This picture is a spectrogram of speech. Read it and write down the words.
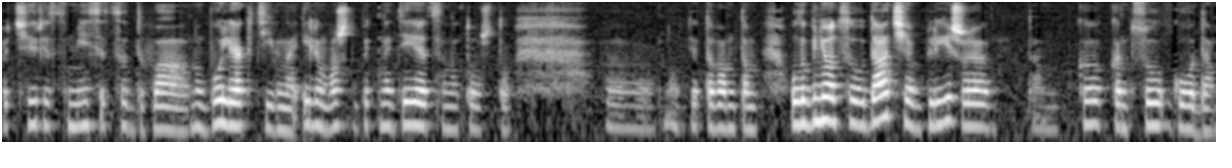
быть, через месяца два, ну, более активно. Или, может быть, надеяться на то, что э, ну, где-то вам там улыбнется удача ближе там, к концу года.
